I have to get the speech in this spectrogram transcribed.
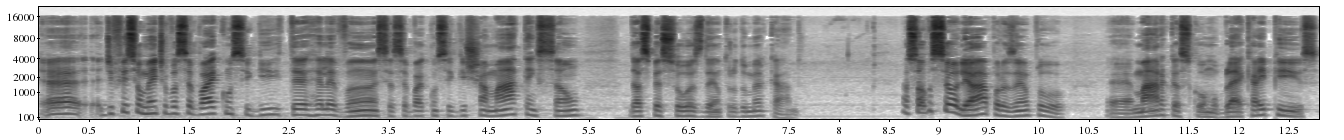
é, dificilmente você vai conseguir ter relevância, você vai conseguir chamar a atenção das pessoas dentro do mercado. É só você olhar, por exemplo, é, marcas como Black Eyed Peas,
